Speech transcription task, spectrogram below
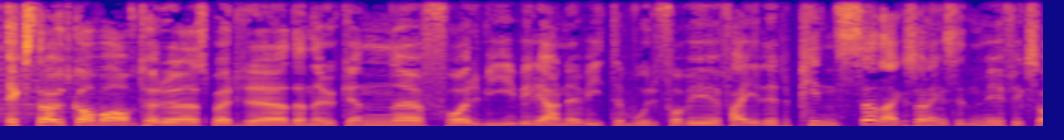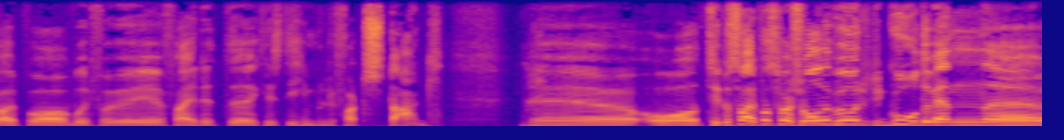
Ekstrautgave av Tørre spørre denne uken, for vi vil gjerne vite hvorfor vi feirer pinse. Det er ikke så lenge siden vi fikk svar på hvorfor vi feiret eh, Kristi himmelfartsdag. Eh, og til å svare på spørsmålet, vår gode venn eh,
